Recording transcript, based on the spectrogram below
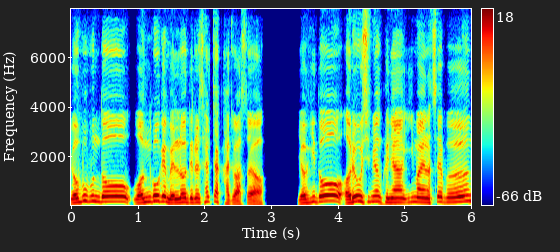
이 부분도 원곡의 멜로디를 살짝 가져왔어요. 여기도 어려우시면 그냥 E-7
